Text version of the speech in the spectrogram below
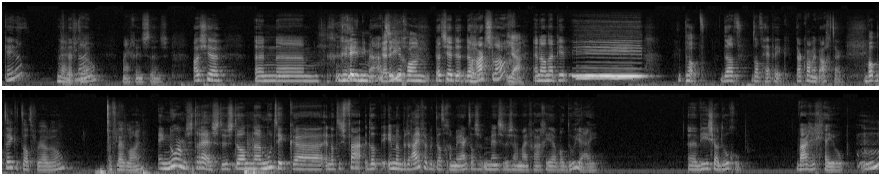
Ken je dat? Nee, Flatline? vertel. Mijn gunstens. Als je een ehm, reanimatie, Ja, dat je gewoon... dat je de, de hartslag Ja, en dan heb je. dat. Dat, dat heb ik. Daar kwam ik achter. Wat betekent dat voor jou dan? Een flatline? enorme stress. Dus dan eh, moet ik, eh, en dat is vaak, dat, in mijn bedrijf heb ik dat gemerkt, als mensen dus aan mij vragen: ja, wat doe jij? Eh, wie is jouw doelgroep? Waar richt jij je op? Mm,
